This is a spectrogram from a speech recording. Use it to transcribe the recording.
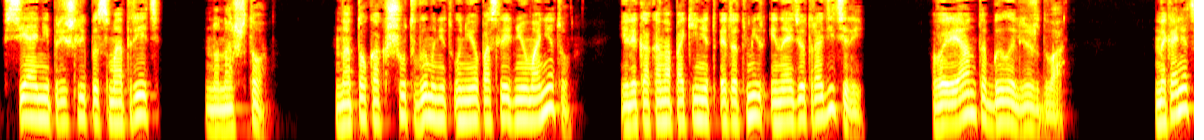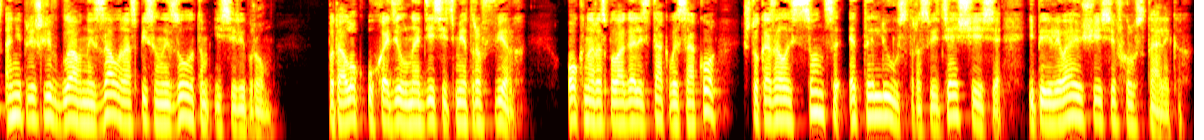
Все они пришли посмотреть, но на что? На то, как Шут выманит у нее последнюю монету? Или как она покинет этот мир и найдет родителей? Варианта было лишь два. Наконец они пришли в главный зал, расписанный золотом и серебром. Потолок уходил на 10 метров вверх. Окна располагались так высоко, что казалось, солнце — это люстра, светящаяся и переливающаяся в хрусталиках.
